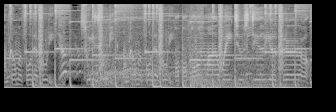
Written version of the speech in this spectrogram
I'm coming for that booty. I'm coming for that booty. On my way to steal your girl.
